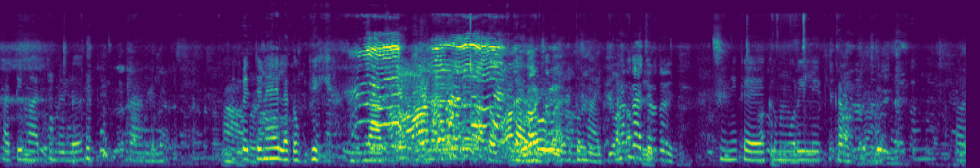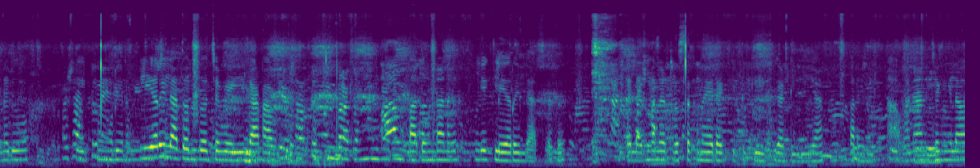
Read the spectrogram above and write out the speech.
തട്ടി മാറ്റുന്നുണ്ട്. റാണ്ടിൽ പെറ്റിനെ അല്ല തൊപ്പി. ലാസ്റ്റ്. തൊപ്പി. എടുത്ത് മാറ്റി. ഇനി കേക്ക് മുറിയിലേക്ക് കിടക്കും അവനൊരു കേക്ക് മുറിയാണ് ക്ലിയർ ഇല്ലാത്ത എന്താ വെച്ചാൽ വെയിലാണ് അവർക്ക് അപ്പം അതുകൊണ്ടാണ് വലിയ ക്ലിയർ ഇല്ലാത്തത്. എല്ലാവരും നല്ല ഡ്രസ്സൊക്കെ നേരാക്കിയിട്ട് കേക്ക് കട്ട് ചെയ്യാൻ പറയുന്നു. അവനാണെച്ചെങ്കിലും ആ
